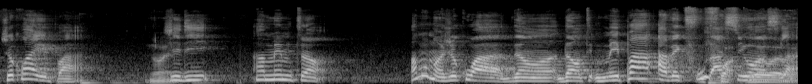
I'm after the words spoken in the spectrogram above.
je ne croyais pas. Ouais. J'ai dit, en même temps, un moment, je crois dans, dans mais pas avec Foi- assurance ouais, ouais, là.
